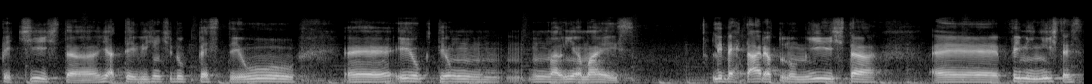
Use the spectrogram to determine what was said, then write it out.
petista, já teve gente do PSTU, é, eu que tenho um, uma linha mais libertária, autonomista, é, feministas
